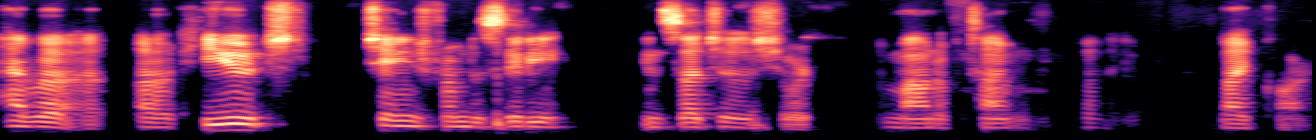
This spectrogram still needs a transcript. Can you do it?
have a, a huge change from the city in such a short amount of time uh, by car.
